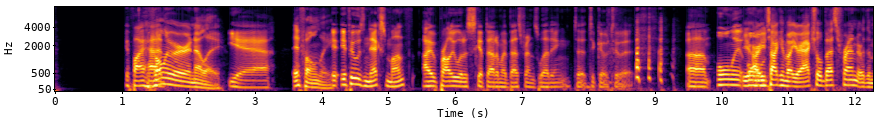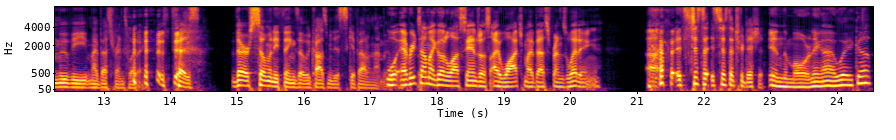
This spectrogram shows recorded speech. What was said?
if I If had, only we were in LA. yeah, If only. If it was next month, I probably would have skipped out of my best friend's wedding to, to go to it. um, only, are only you talking about your actual best friend or the movie My Best Friend's Wedding? Because there are so many things that would cause me to skip out on that movie. well, every time I go to Los Angeles, I watch my best friend's wedding. Uh, it's just a, it's just a tradition. in the morning, I wake up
